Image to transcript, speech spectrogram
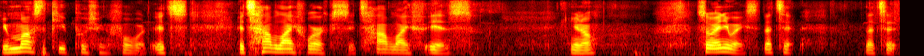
You must keep pushing forward. It's it's how life works. It's how life is you know so anyways that's it that's it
